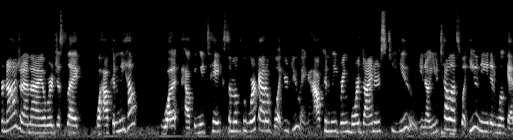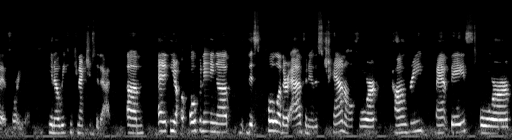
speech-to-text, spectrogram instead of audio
for Naijha and I, we're just like, well, how can we help? What? How can we take some of the work out of what you're doing? How can we bring more diners to you? You know, you tell us what you need, and we'll get it for you. You know, we can connect you to that. Um, and you know opening up this whole other avenue this channel for hungry plant-based or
